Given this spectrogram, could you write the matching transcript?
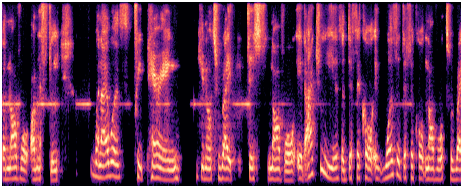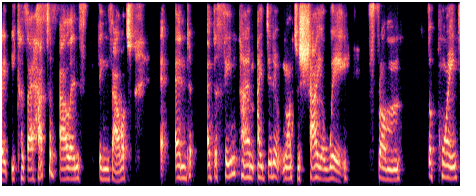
the novel. Honestly, when I was preparing, you know, to write this novel, it actually is a difficult. It was a difficult novel to write because I had to balance things out, and at the same time, I didn't want to shy away from the point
